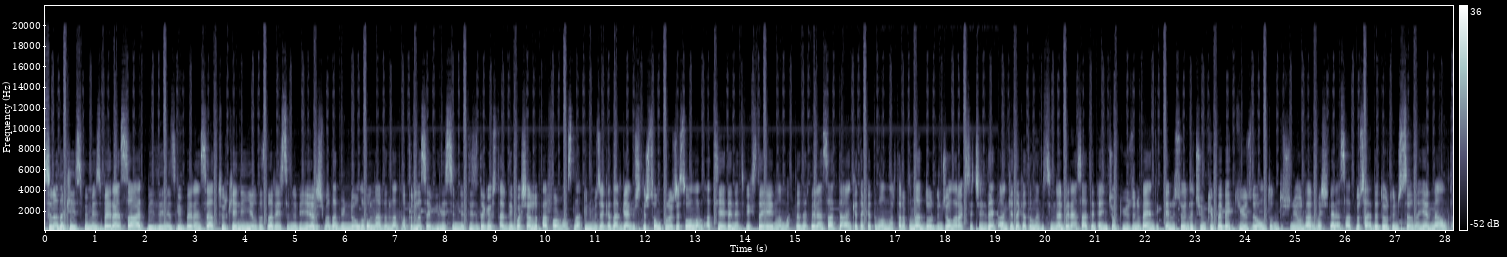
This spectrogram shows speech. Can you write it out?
Sıradaki ismimiz Beren Saat. Bildiğiniz gibi Beren Saat Türkiye'nin Yıldızları isimli bir yarışmadan ünlü olup onun ardından Hatırla Sevgili isimli dizide gösterdiği başarılı performansla günümüze kadar gelmiştir. Son projesi olan Atiye'de Netflix'te yayınlanmaktadır. Beren Saat de ankete katılanlar tarafından dördüncü olarak seçildi. Ankete katılan isimler Beren Saat'in en çok yüzünü beğendiklerini söyledi. Çünkü bebek yüzlü olduğunu düşünüyorlarmış. Beren Saat bu sayede dördüncü sırada yerini aldı.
